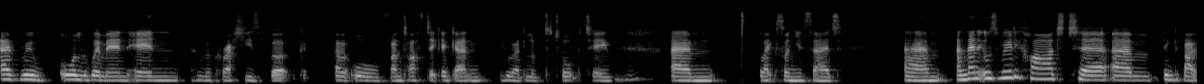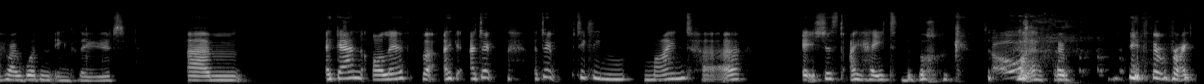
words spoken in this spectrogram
every all the women in Huma Qureshi's book are all fantastic. Again, who I'd love to talk to. Mm-hmm. Um, like Soniya said, um, and then it was really hard to um, think about who I wouldn't include. Um, again, Olive, but I, I don't I don't particularly mind her. It's just I hated the book. Oh, So the writer.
